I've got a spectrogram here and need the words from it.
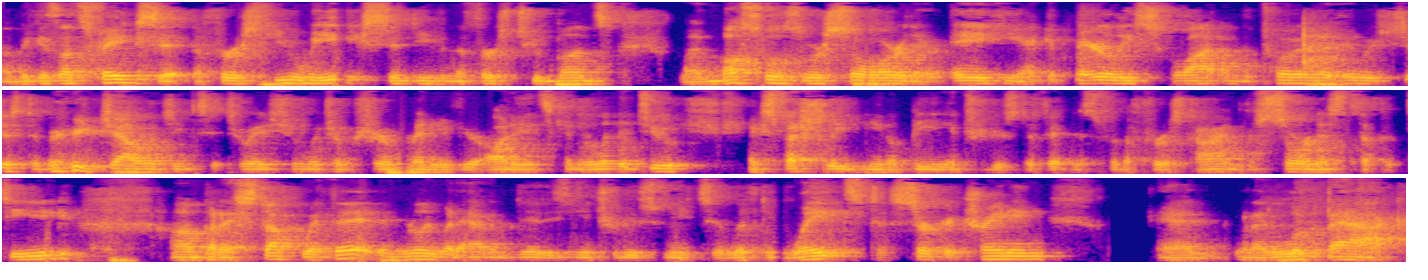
uh, because let's face it, the first few weeks and even the first two months, my muscles were sore, they were aching, I could barely squat on the toilet. It was just a very challenging situation, which I'm sure many of your audience can relate to, especially you know being introduced to fitness for the first time, the soreness, the fatigue. Um, but I stuck with it, and really what Adam did is he introduced me to lifting weights, to circuit training. And when I look back,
